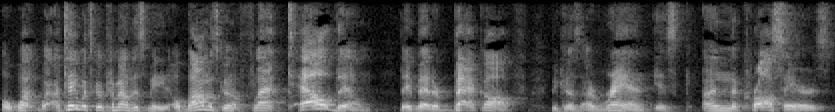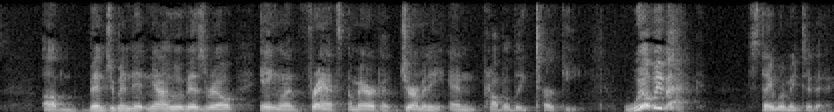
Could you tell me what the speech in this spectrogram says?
oh, what, I'll tell you what's going to come out of this meeting. Obama's going to flat tell them they better back off because Iran is in the crosshairs of Benjamin Netanyahu of Israel, England, France, America, Germany, and probably Turkey. We'll be back. Stay with me today.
